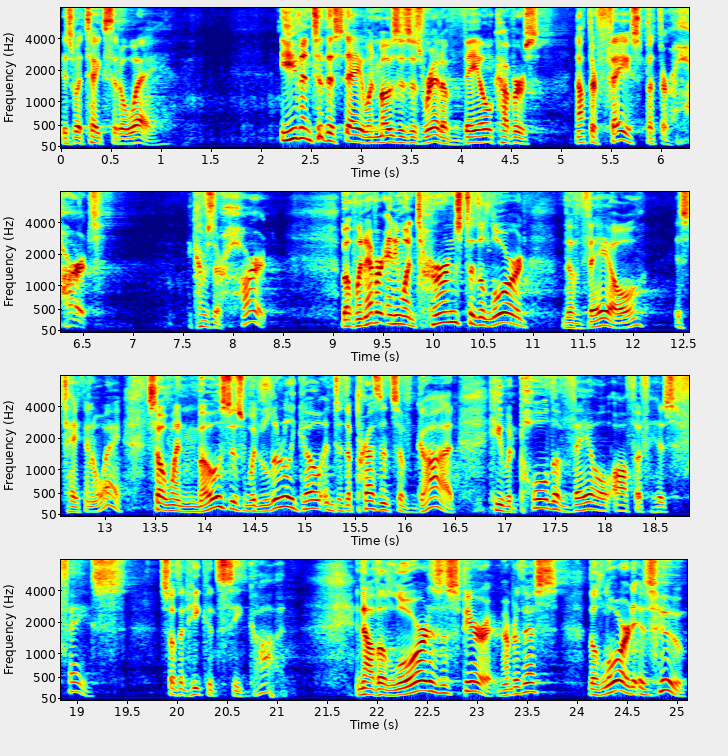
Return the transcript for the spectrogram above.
is what takes it away. Even to this day, when Moses is read, a veil covers not their face, but their heart. It covers their heart. But whenever anyone turns to the Lord, the veil is taken away. So when Moses would literally go into the presence of God, he would pull the veil off of his face so that he could see God. Now, the Lord is a spirit. Remember this? The Lord is who?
